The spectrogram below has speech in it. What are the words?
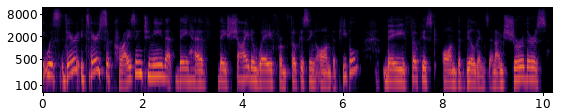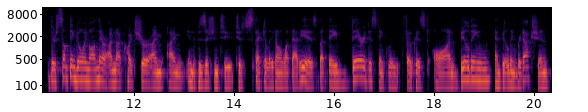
it was very, it's very surprising to me that they have, they shied away from focusing on the people they focused on the buildings and i'm sure there's there's something going on there. I'm not quite sure i'm i'm in the position to to speculate on what that is but they very distinctly focused on building and building reduction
